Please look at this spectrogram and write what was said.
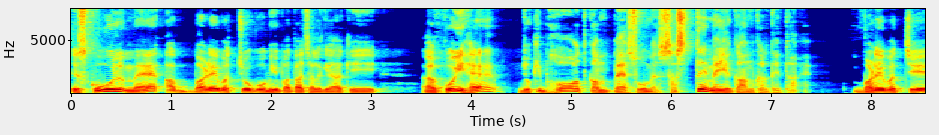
स्कूल में अब बड़े बच्चों को भी पता चल गया कि कोई है जो कि बहुत कम पैसों में, सस्ते में ये काम कर देता है। बड़े बच्चे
